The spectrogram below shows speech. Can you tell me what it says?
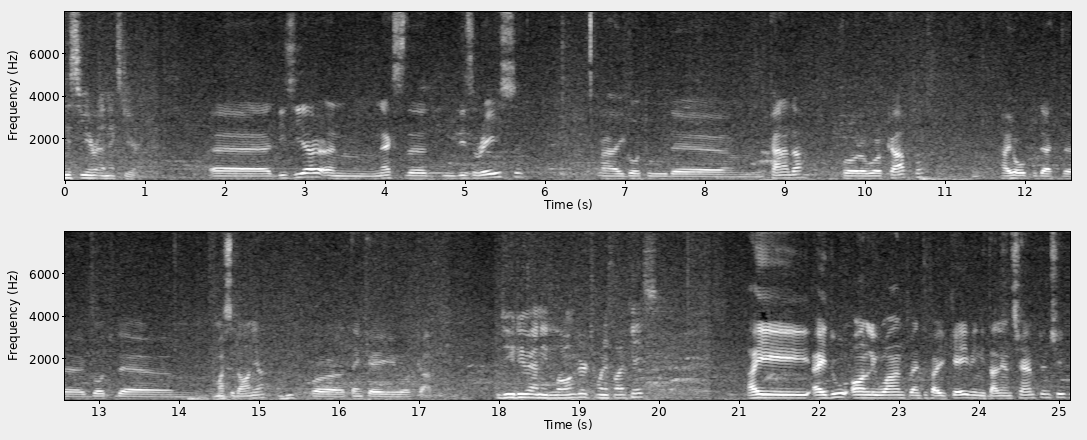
this year and next year? Uh, this year and next uh, this race I go to the um, Canada for a World Cup. I hope that uh, go to the um, Macedonia for a 10k World Cup. Do you do any longer 25Ks? I I do only one 25k in Italian Championship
